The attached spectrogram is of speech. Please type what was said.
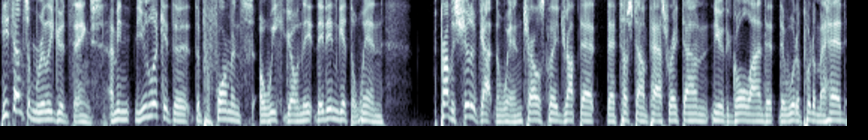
He's done some really good things. I mean, you look at the the performance a week ago, and they, they didn't get the win. Probably should have gotten the win. Charles Clay dropped that that touchdown pass right down near the goal line that, that would have put him ahead.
